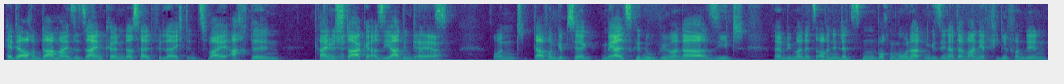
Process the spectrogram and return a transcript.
hätte auch im Dameneinzel sein können, dass halt vielleicht in zwei Achteln keine Keine. starke Asiatin drin Ja, ja. ist. Und davon gibt es ja mehr als genug, wie man da sieht. Ähm, wie man jetzt auch in den letzten Wochen, Monaten gesehen hat, da waren ja viele von den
